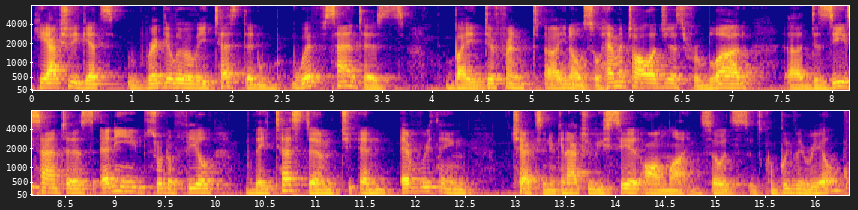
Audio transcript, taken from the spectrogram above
He actually gets regularly tested with scientists by different, uh, you know, so hematologists for blood, uh, disease scientists, any sort of field, they test him to, and everything checks and you can actually see it online. So it's, it's completely real.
